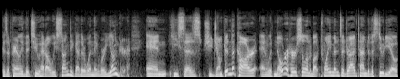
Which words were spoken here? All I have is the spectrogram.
Because apparently the two had always sung together when they were younger. And he says she jumped in the car and with no rehearsal and about 20 minutes of drive time to the studio,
